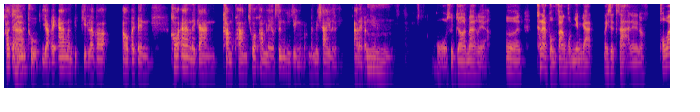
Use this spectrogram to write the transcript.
เข้าใจให้มันถูกอย่าไปอ้างมันผิดๆแล้วก็ เอาไปเป็นข้ออ้างในการทำความชั่วความเลวซึ่งจริง ๆ มันไม่ใช่เลยอะไรแบบนี้โอ้สุดยอดมากเลยอะเออ ขนาดผมฟังผมยังอยากไปศึกษาเลยเนาะเพราะว่า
